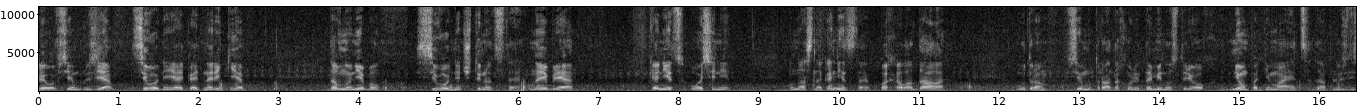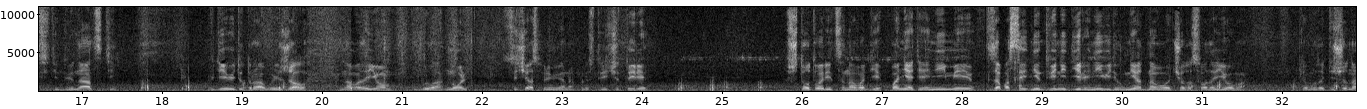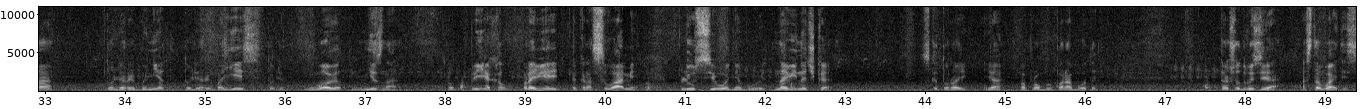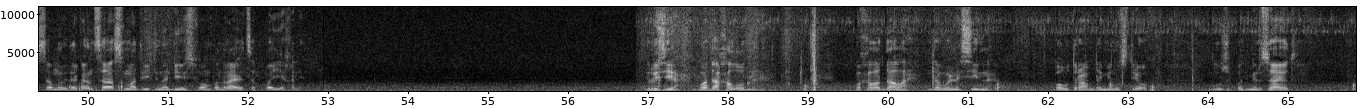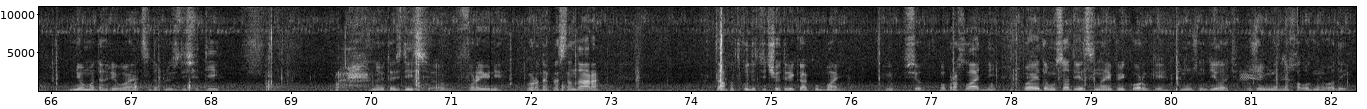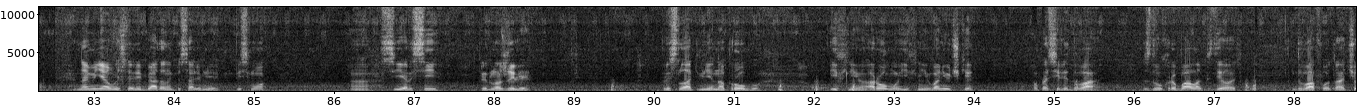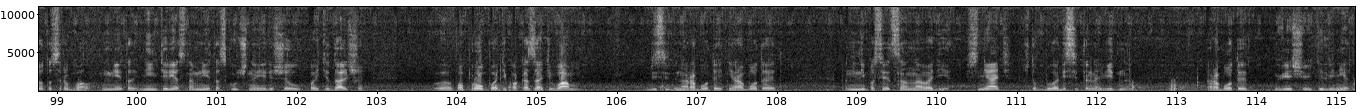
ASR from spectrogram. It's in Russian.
клево всем, друзья! Сегодня я опять на реке. Давно не был. Сегодня 14 ноября, конец осени. У нас наконец-то похолодало. Утром в 7 утра доходит до минус 3, днем поднимается до плюс 10-12. В 9 утра выезжал на водоем, было 0, сейчас примерно плюс 3-4. Что творится на воде, понятия не имею. За последние две недели не видел ни одного отчета с водоема. Как будто тишина, то ли рыбы нет, то ли рыба есть, то ли не ловят, не знаю. Вот приехал проверить как раз с вами. Плюс сегодня будет новиночка, с которой я попробую поработать. Так что, друзья, оставайтесь со мной до конца, смотрите, надеюсь, вам понравится. Поехали! Друзья, вода холодная, похолодало довольно сильно, по утрам до минус трех, лужи подмерзают, днем отогревается до плюс 10. Но это здесь, в районе города Краснодара. Там, откуда течет река Кубань, все попрохладней. Поэтому, соответственно, и прикормки нужно делать уже именно для холодной воды. На меня вышли ребята, написали мне письмо CRC предложили прислать мне на пробу их арому, их вонючки. Попросили два с двух рыбалок сделать два фотоотчета с рыбалок. Мне это не интересно, мне это скучно и решил пойти дальше, э, попробовать и показать вам, действительно работает, не работает, непосредственно на воде. Снять, чтобы было действительно видно, работает вещи эти или нет.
